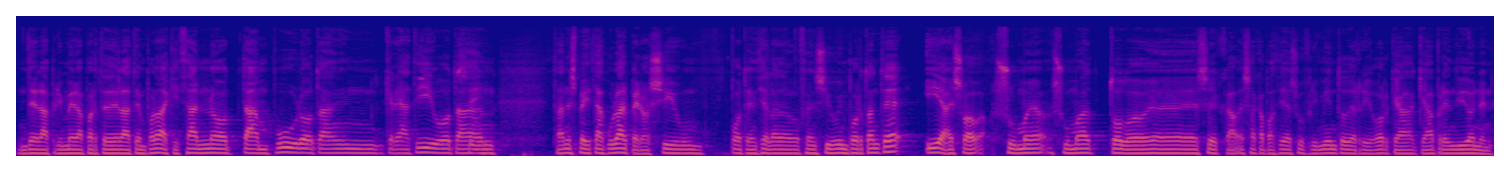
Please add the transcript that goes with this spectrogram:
de, la primera parte de la temporada. Quizá no tan puro, tan creativo, tan, tan espectacular, pero sí un potencial ofensivo importante y a eso suma, suma toda esa capacidad de sufrimiento, de rigor que ha, que ha aprendido en,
